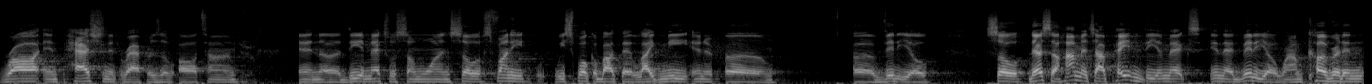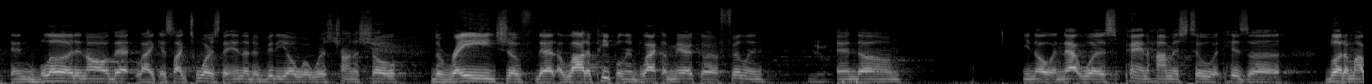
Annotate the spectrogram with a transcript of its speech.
raw and passionate rappers of all time. Yeah. And uh, DMX was someone. So it's funny we spoke about that like me in a um, uh, video. So there's a homage I paid to DMX in that video where I'm covered in, in blood and all that. Like it's like towards the end of the video where we're trying to show the rage of that a lot of people in Black America are feeling. Yeah. And um, you know, and that was paying homage to his uh, Blood of My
